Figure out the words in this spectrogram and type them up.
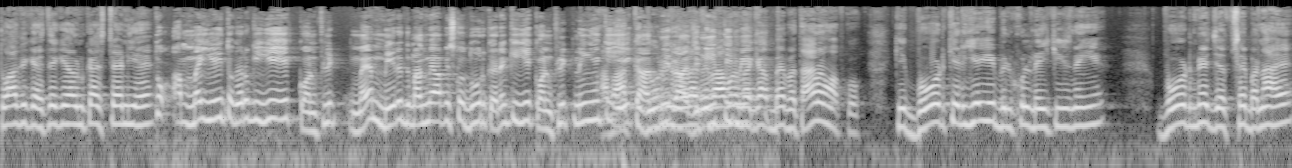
तो आप ये कहते कि उनका स्टैंड ये है। तो अब मैं यही तो कह रहा हूँ कि ये एक कॉन्फ्लिक्ट मैं मेरे दिमाग में आप इसको दूर करें कि ये कॉन्फ्लिक्ट नहीं है कि एक आदमी राजनीति में मैं, मैं बता रहा हूँ आपको कि बोर्ड के लिए ये बिल्कुल नई चीज़ नहीं है। बोर्ड में जब से बना है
